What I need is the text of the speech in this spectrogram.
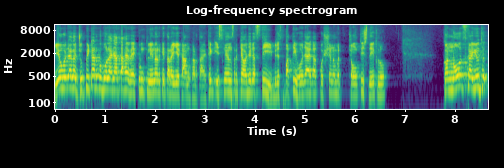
ये हो जाएगा, जुपिटर को बोला जाता है वैक्यूम क्लीनर की तरह ये काम करता है। ठीक, इसका आंसर क्या हो जाएगा? सी, बृहस्पति हो जाएगा। क्वेश्चन नंबर चौंतीस देख लो। कन्नौज का युद्ध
